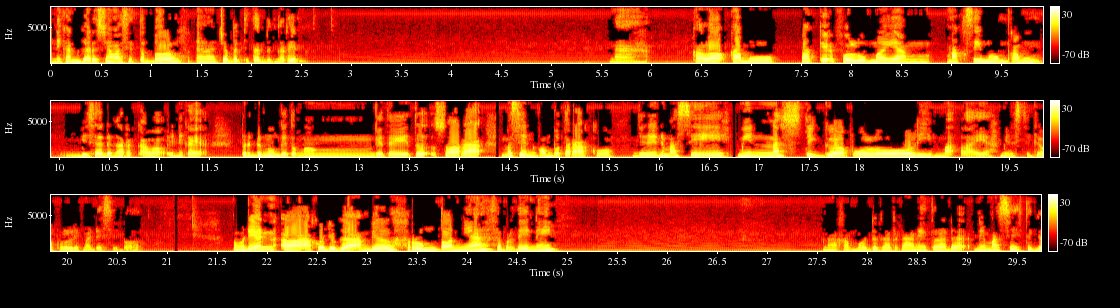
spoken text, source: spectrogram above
gini kan garisnya masih tebal. Nah, coba kita dengerin. Nah, kalau kamu pakai volume yang maksimum kamu bisa dengar kalau ini kayak berdengung gitu ngong gitu ya itu suara mesin komputer aku jadi ini masih minus 35 lah ya minus 35 desibel Kemudian uh, aku juga ambil room tone-nya seperti ini. Nah, kamu dengarkan itu ada ini masih 36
